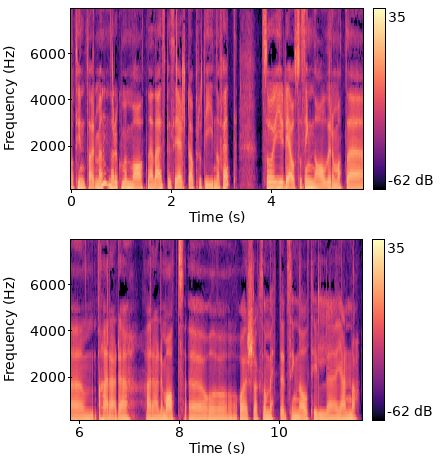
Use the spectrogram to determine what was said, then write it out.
av tynntarmen. Når det kommer mat ned der, spesielt da protein og fett, så gir det også signaler om at uh, her, er det, her, er det, mat, og, og, et slags sånn metthetssignal til hjernen, da.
